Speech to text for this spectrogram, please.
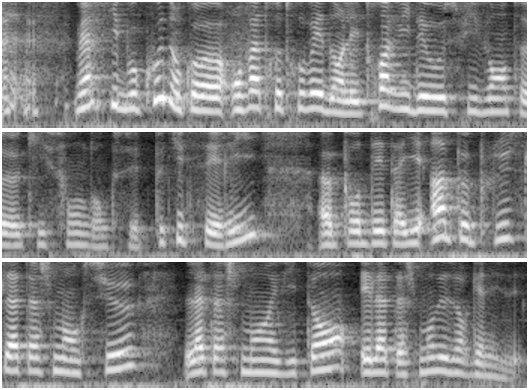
Merci beaucoup. Donc euh, on va te retrouver dans les trois vidéos suivantes euh, qui sont donc cette petite série euh, pour détailler un peu plus l'attachement anxieux, l'attachement évitant et l'attachement désorganisé.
